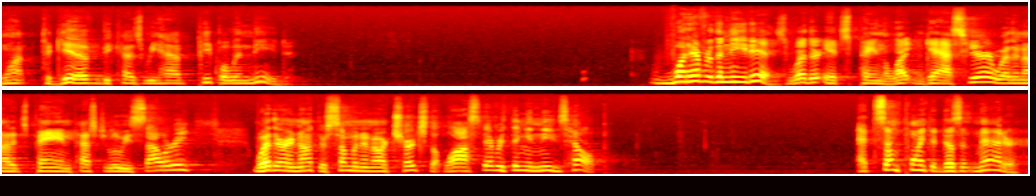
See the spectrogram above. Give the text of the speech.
want to give because we have people in need. whatever the need is, whether it's paying the light and gas here, whether or not it's paying Pastor Louis' salary, whether or not there's someone in our church that lost everything and needs help. At some point, it doesn't matter.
